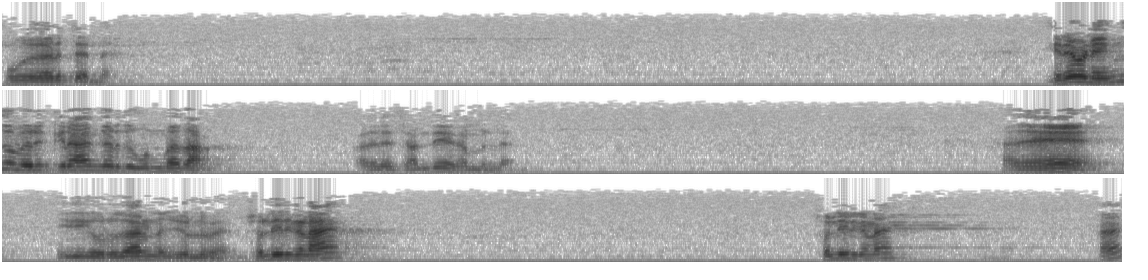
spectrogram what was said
உங்க கருத்து என்ன? இறைவன் எங்கும் இருக்கிறாங்கிறது உண்மைதான். அதுல சந்தேகம் இல்லை. அது இதுக்கு ஒரு உதாரணம் சொல்லுவேன். சொல்லிருக்கணா சொல்லிருக்கணா ஆ?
